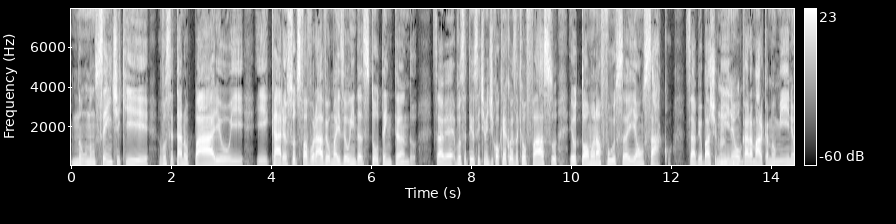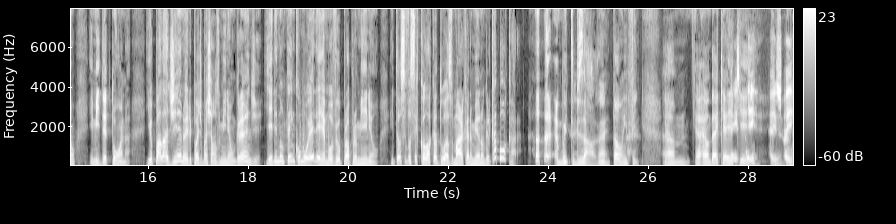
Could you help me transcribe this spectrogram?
não, não sente que você tá no páreo e, e, cara, eu sou desfavorável, mas eu ainda estou tentando, sabe? É, Você tem o sentimento de qualquer coisa que eu faço, eu tomo na fuça e é um saco. Sabe, eu baixo o Minion, o cara marca meu Minion e me detona. E o Paladino, ele pode baixar uns Minion grande e ele não tem como ele remover o próprio Minion. Então, se você coloca duas marcas no Minion grande, acabou, cara. é muito bizarro, né? Então, enfim. um, é, é um deck aí É que. aí, é isso aí.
